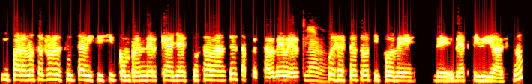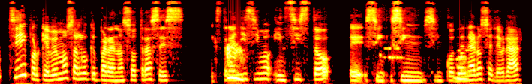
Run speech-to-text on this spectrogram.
y para nosotros resulta difícil comprender que haya estos avances a pesar de ver pues este otro tipo de, de, actividades, ¿no? Sí, porque vemos algo que para nosotras es extrañísimo, insisto, eh, sin, sin, sin condenar o celebrar,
